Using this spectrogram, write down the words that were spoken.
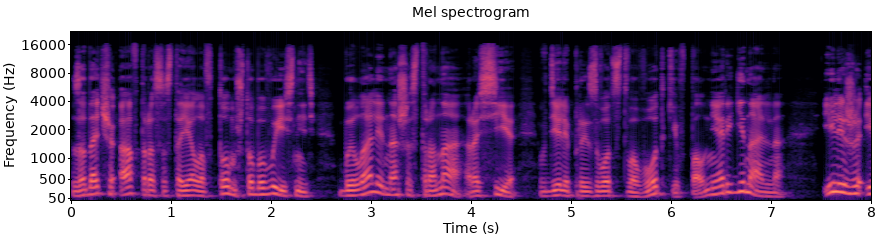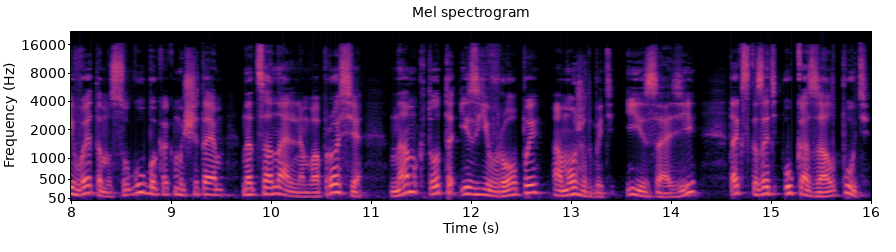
задача автора состояла в том, чтобы выяснить, была ли наша страна, Россия, в деле производства водки вполне оригинальна, или же и в этом сугубо, как мы считаем, национальном вопросе нам кто-то из Европы, а может быть и из Азии, так сказать, указал путь.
